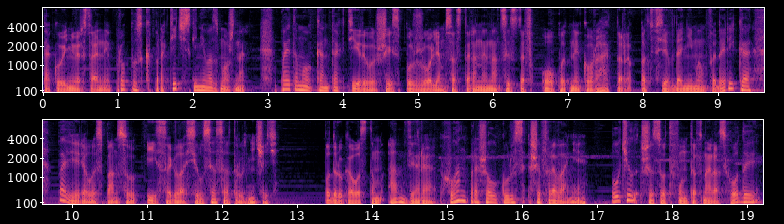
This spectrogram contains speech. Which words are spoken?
такой универсальный пропуск практически невозможно, поэтому контактировавший с Пужолем со стороны нацистов опытный куратор под псевдонимом Федерика поверил испанцу и согласился сотрудничать. Под руководством Абвера Хуан прошел курс шифрования. Получил 600 фунтов на расходы,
